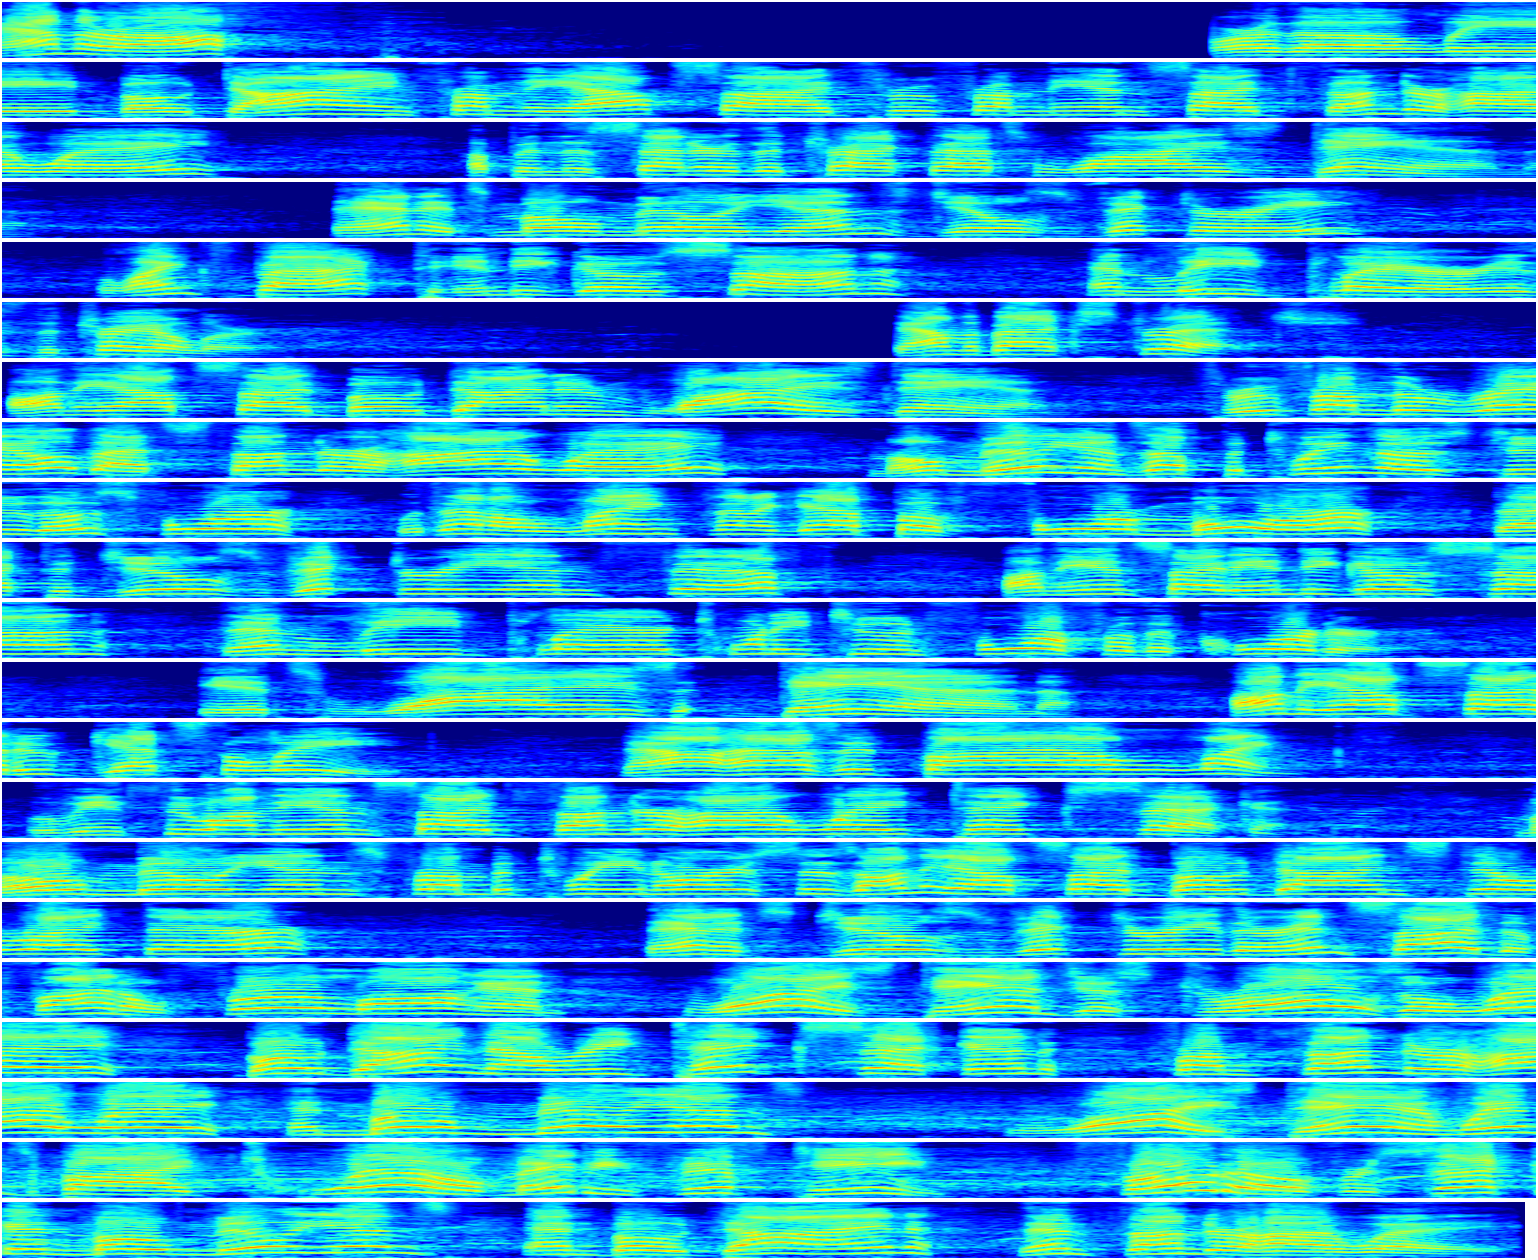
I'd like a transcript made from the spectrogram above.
And they're off. For the lead, Bodine from the outside through from the inside, Thunder Highway. Up in the center of the track, that's Wise Dan. Then it's Mo Millions, Jill's Victory. Length back to Indigo's Sun. And lead player is the trailer. Down the back stretch. On the outside, Bodine and Wise Dan. Through from the rail, that's Thunder Highway. Mo Millions up between those two. Those four within a length and a gap of four more. Back to Jill's victory in fifth. On the inside, Indigo Sun. Then lead player 22 and 4 for the quarter. It's Wise Dan on the outside who gets the lead. Now has it by a length. Moving through on the inside, Thunder Highway takes second. Mo Millions from between horses. On the outside, Bodine still right there. Then it's Jill's victory. They're inside the final furlong, and Wise Dan just draws away. Bodine now retakes second from Thunder Highway, and Mo Millions. Wise Dan wins by 12, maybe 15. Photo for second, Mo Millions and Bodine, then Thunder Highway.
